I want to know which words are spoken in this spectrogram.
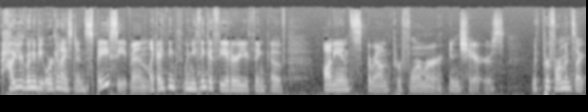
how you're going to be organized in space even. Like I think when you think of theater, you think of audience around performer in chairs with performance art,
